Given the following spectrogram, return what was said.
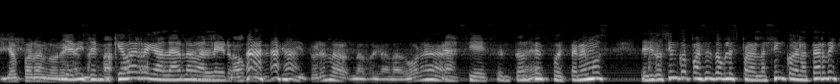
y ya paran la oreja. Ya dicen, ¿qué va a regalar la Valero? No, pues es que sí, tú eres la, la regaladora. Así es. Entonces, ¿Eh? pues tenemos, les digo, cinco pases dobles para las 5 de la tarde,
